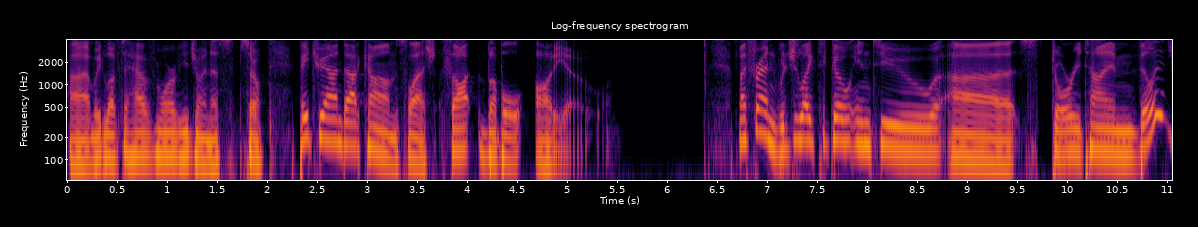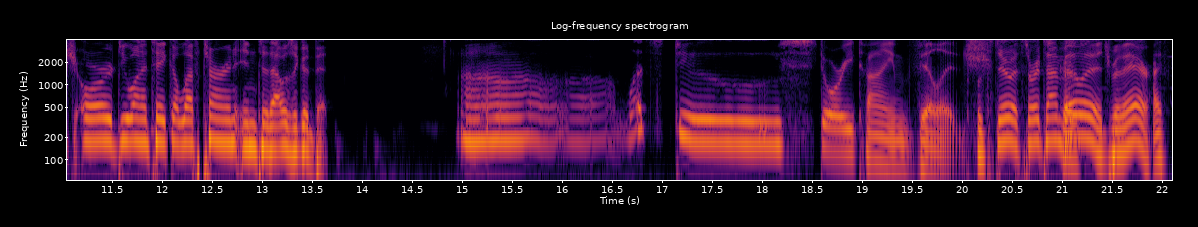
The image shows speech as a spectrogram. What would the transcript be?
Uh, we'd love to have more of you join us. So patreon.com slash thoughtbubbleaudio. My friend, would you like to go into uh, Storytime Village, or do you want to take a left turn into That Was a Good Bit? Uh, let's do Storytime Village. Let's do it. Storytime 'Cause Village. We're there. I th-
